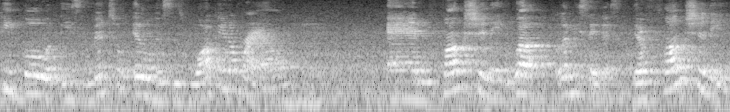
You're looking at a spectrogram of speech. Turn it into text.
people with these mental illnesses walking around and functioning. Well, let me say this: they're functioning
